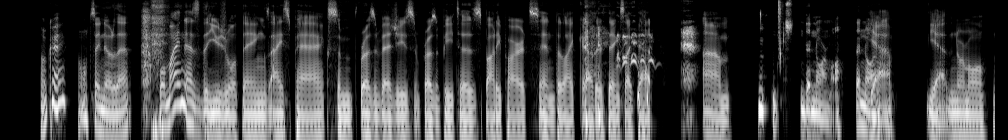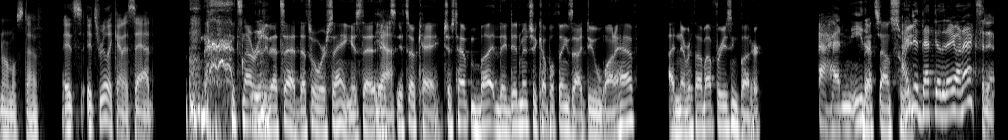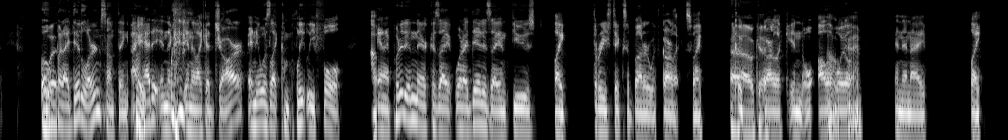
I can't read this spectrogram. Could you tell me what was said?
Okay, I won't say no to that. Well, mine has the usual things: ice packs, some frozen veggies, some frozen pizzas, body parts, and like other things like that. Um, the normal, the normal. yeah, yeah, normal, normal stuff. It's it's really kind of sad. it's not really that sad. That's what we're saying. Is that Yeah. it's it's okay. Just have. But they did mention a couple things that I do want to have. I never thought about freezing butter. I hadn't either. That sounds sweet. I did that the other day on accident. Oh, What? but I did learn something. I Wait. had it in a, in a, like a jar, and it was like completely full. Oh. And I put it in there because I what I did is I infused like three sticks of butter with garlic. So I Ah, cooked okay. garlic in o- olive oil, and then I like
